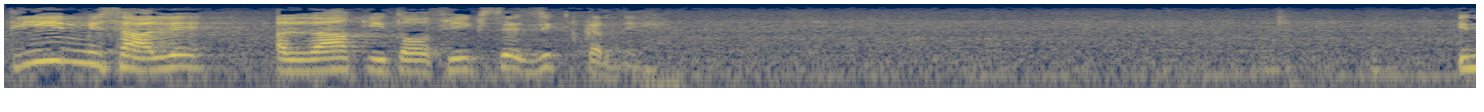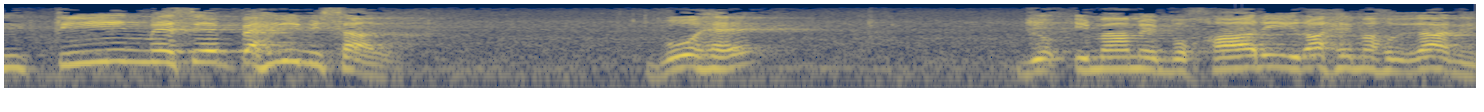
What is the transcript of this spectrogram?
تین مثالیں اللہ کی توفیق سے ذکر کر دیں ان تین میں سے پہلی مثال وہ ہے جو امام بخاری راہ اللہ نے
